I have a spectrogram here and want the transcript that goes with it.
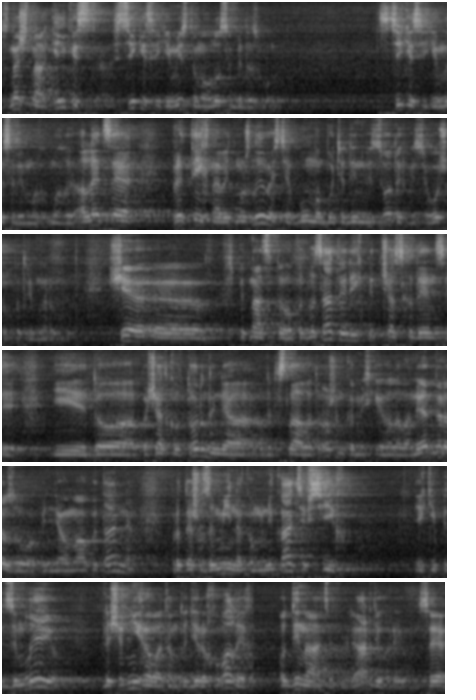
Значна кількість, стільки, скільки місто могло собі дозволити. Стільки, скільки ми собі мог- могли. Але це при тих навіть можливостях був, мабуть, 1% від всього, що потрібно робити. Ще е, з 15 по 20 рік під час каденції і до початку вторгнення Владислава Трошенко, міський голова, неодноразово підняв мав питання про те, що заміна комунікацій всіх, які під землею, для Чернігова там тоді рахували їх 11 мільярдів гривень. Це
